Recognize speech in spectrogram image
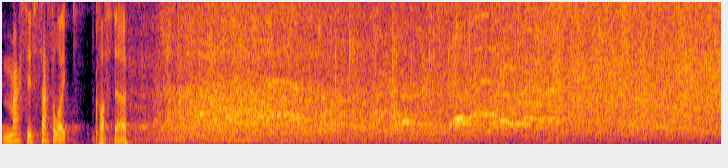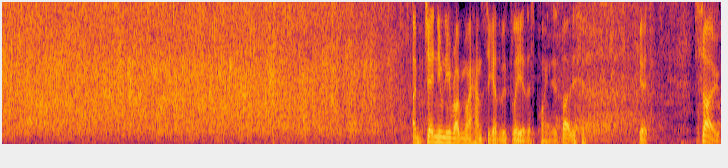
massive satellite cluster I'm genuinely rubbing my hands together with glee at this point. It's like, this is, it's good. So,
